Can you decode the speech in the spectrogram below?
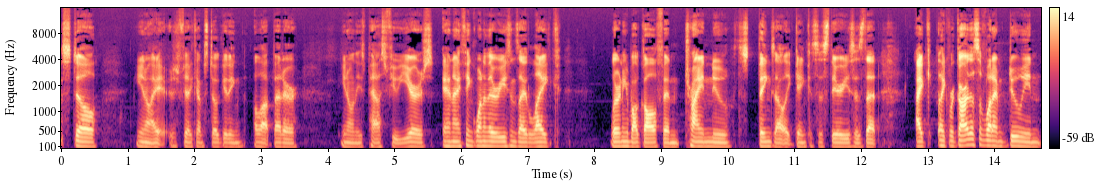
still, you know, I just feel like I'm still getting a lot better you know, in these past few years. And I think one of the reasons I like learning about golf and trying new things out, like Gankas' theories, is that I like regardless of what I'm doing,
